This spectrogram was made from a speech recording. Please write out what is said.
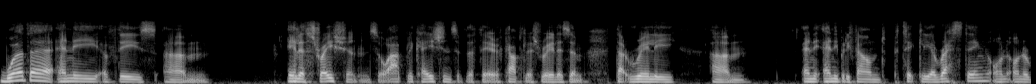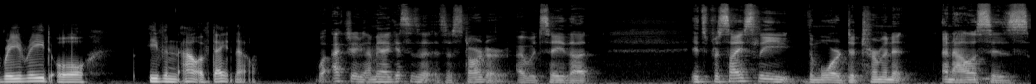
Were there any of these um, illustrations or applications of the theory of capitalist realism that really um, any anybody found particularly arresting on, on a reread or even out of date now? Well, actually, I mean, I guess as a, as a starter, I would say that it's precisely the more determinate analysis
